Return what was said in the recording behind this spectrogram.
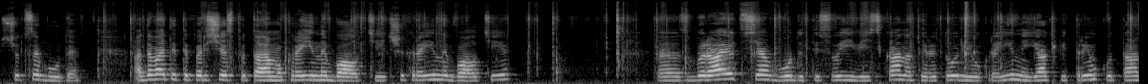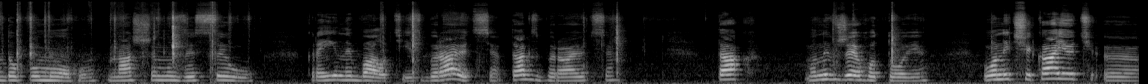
що це буде. А давайте тепер ще спитаємо країни Балтії. Чи країни Балтії е, збираються вводити свої війська на територію України як підтримку та допомогу нашому ЗСУ? Країни Балтії збираються? Так, збираються. Так, вони вже готові. Вони чекають, е,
